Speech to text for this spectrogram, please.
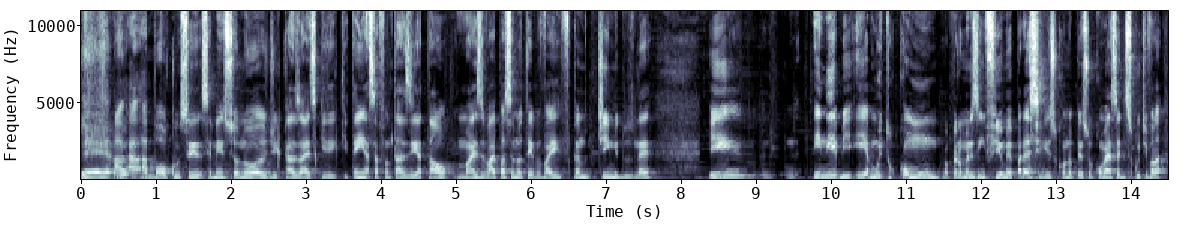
É, há, eu... há, pouco, você mencionou de casais que, que tem essa fantasia e tal, mas vai passando o tempo e vai ficando tímidos, né? E inibe. E é muito comum, pelo menos em filme, aparece isso quando a pessoa começa a discutir e fala:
